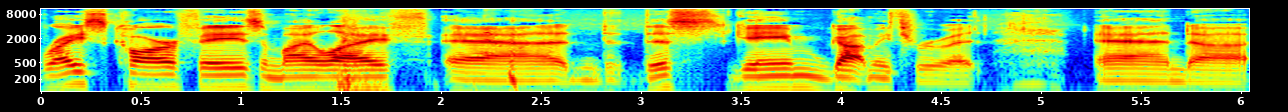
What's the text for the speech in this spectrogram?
rice car phase in my life, and this game got me through it. And uh,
